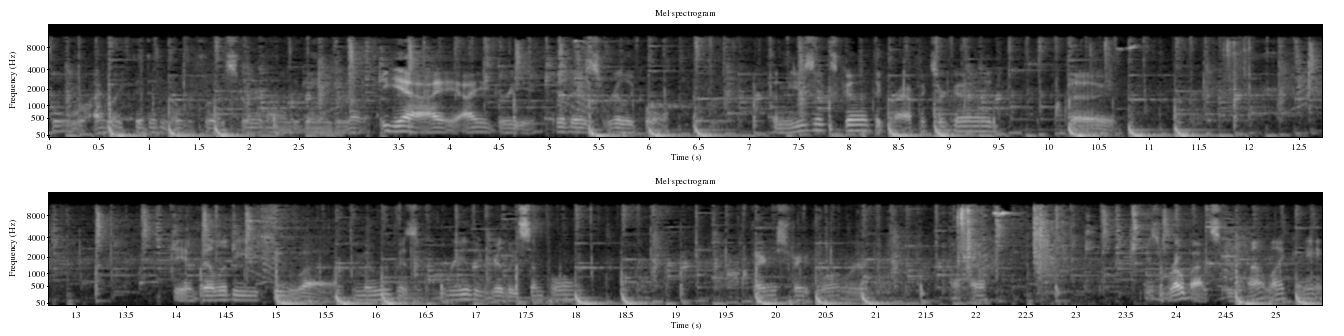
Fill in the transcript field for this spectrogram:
cool. I like they didn't overflow the storyline of the game it. Yeah, I, I agree. It is really cool. The music's good, the graphics are good, the The ability to uh, move is really, really simple. Very straightforward. Uh-oh. These robots do not like me.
